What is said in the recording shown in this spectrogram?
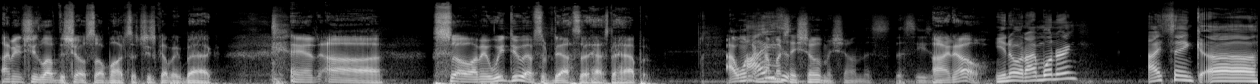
I mean, she loved the show so much that she's coming back. And uh, so, I mean, we do have some deaths that has to happen. I wonder how much they showed Michonne this this season. I know. You know what I'm wondering? I think uh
